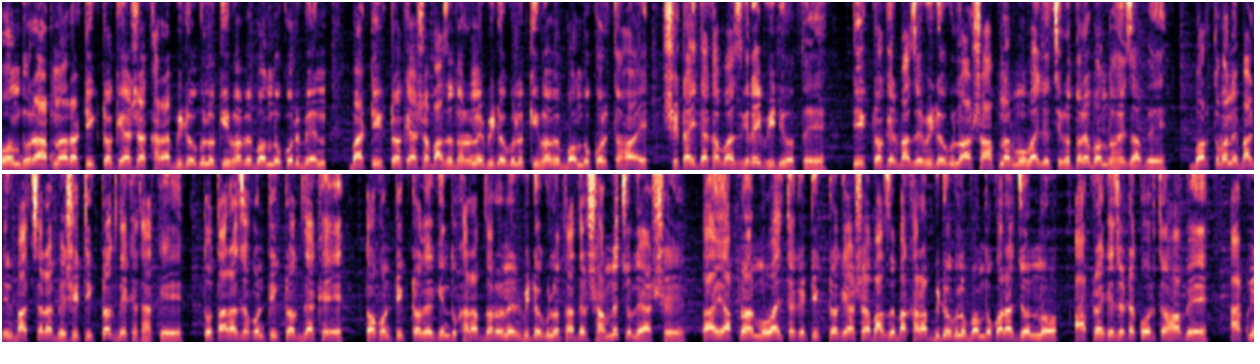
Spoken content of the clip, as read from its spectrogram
বন্ধুরা, আপনারা টিকটকে আসা খারাপ ভিডিওগুলো কীভাবে বন্ধ করবেন বা টিকটকে আসা বাজে ধরনের ভিডিওগুলো কীভাবে বন্ধ করতে হয় সেটাই দেখাবো আজকের এই ভিডিওতে। টিকটকের বাজে ভিডিওগুলো আসা আপনার মোবাইলে চিরতরে বন্ধ হয়ে যাবে। বর্তমানে বাড়ির বাচ্চারা বেশি টিকটক দেখে থাকে। তো তারা যখন টিকটক দেখে, তখন টিকটকে কিন্তু খারাপ ধরনের ভিডিওগুলো তাদের সামনে চলে আসে। তাই আপনার মোবাইল থেকে টিকটকে আসা বাজে বা খারাপ ভিডিওগুলো বন্ধ করার জন্য আপনাকে যেটা করতে হবে, আপনি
